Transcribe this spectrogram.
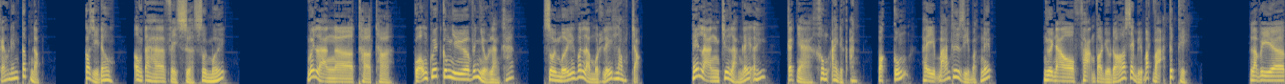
kéo đến tấp nập. Có gì đâu, ông ta phải sửa sôi mới. Với làng ờ, thờ thờ của ông Quyết cũng như với nhiều làng khác, sôi mới vẫn là một lễ long trọng. Thế làng chưa làm lễ ấy, các nhà không ai được ăn, hoặc cúng hay bán thứ gì bằng nếp. Người nào phạm vào điều đó sẽ bị bắt vạ tức thì. Là vì ờ,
